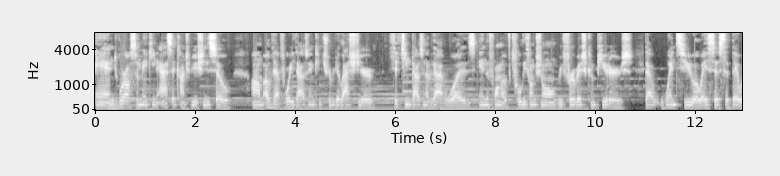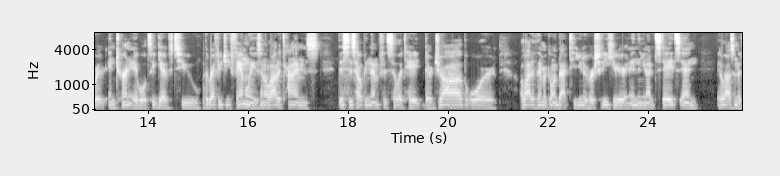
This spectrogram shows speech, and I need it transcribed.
And we're also making asset contributions. So, um, of that 40,000 contributed last year, 15,000 of that was in the form of fully functional refurbished computers that went to Oasis that they were in turn able to give to the refugee families. And a lot of times, this is helping them facilitate their job, or a lot of them are going back to university here in the United States, and it allows them to,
